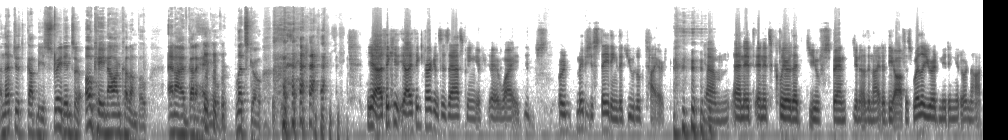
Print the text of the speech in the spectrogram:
and that just got me straight into okay, now I'm Columbo, and I've got a hangover. Let's go. Yeah, I think he, I think Perkins is asking if uh, why, or maybe just stating that you look tired. um, and it and it's clear that you've spent you know the night at the office, whether you're admitting it or not.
